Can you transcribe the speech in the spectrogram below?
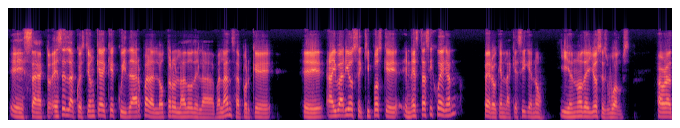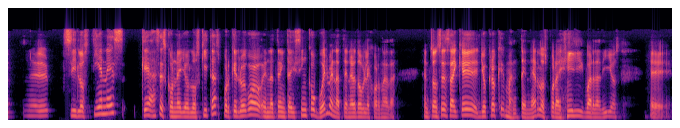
Exacto, esa es la cuestión que hay que cuidar para el otro lado de la balanza, porque eh, hay varios equipos que en esta sí juegan, pero que en la que sigue no. Y uno de ellos es Wolves. Ahora, eh, si los tienes, ¿qué haces con ellos? ¿Los quitas? Porque luego en la 35 vuelven a tener doble jornada. Entonces hay que, yo creo que mantenerlos por ahí guardadillos. Eh,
